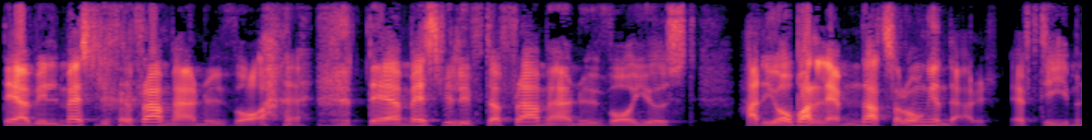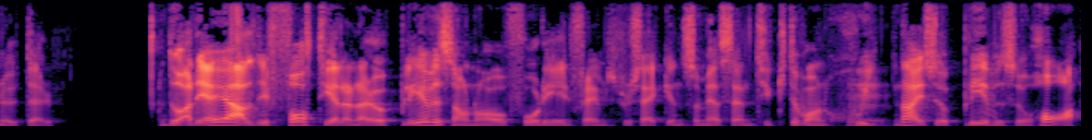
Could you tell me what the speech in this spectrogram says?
Det jag vill mest lyfta fram här nu var det jag mest vill lyfta fram här nu var just hade jag bara lämnat salongen där efter tio minuter då hade jag ju aldrig fått hela den där upplevelsen av 48 frames per second som jag sen tyckte var en skitnice upplevelse att ha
